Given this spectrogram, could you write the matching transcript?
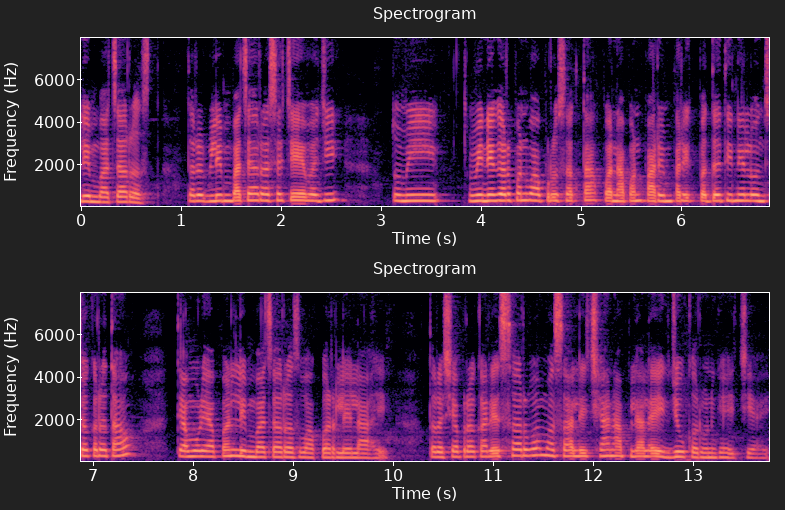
लिंबाचा रस. तर लिंबाच्या रसाच्या ऐवजी तुम्ही व्हिनेगर पण वापरू शकता पण आपण पारंपरिक पद्धतीने लोणचं करत आहोत त्यामुळे आपण लिंबाचा रस वापरलेला आहे. तर अशा प्रकारे सर्व मसाले छान आपल्याला एकजीव करून घ्यायचे आहे.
